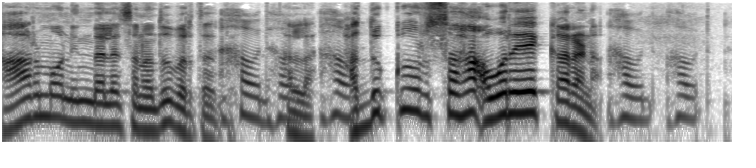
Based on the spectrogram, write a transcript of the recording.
ಹಾರ್ಮೋನ್ ಇನ್ಬ್ಯಾಲೆನ್ಸ್ ಅನ್ನೋದು ಬರ್ತದೆ ಅಲ್ಲ ಅದಕ್ಕೂ ಸಹ ಅವರೇ ಕಾರಣ. ಹೌದು ಹೌದು.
